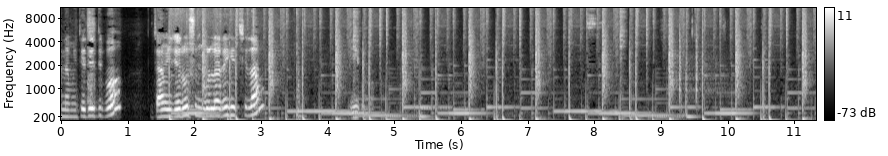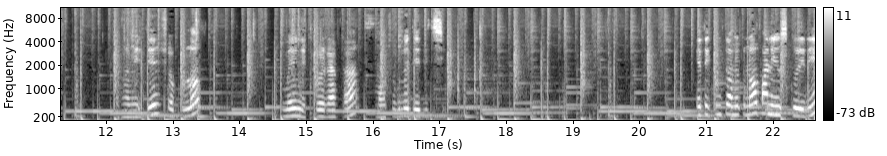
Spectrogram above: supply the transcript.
এখন আমি দিয়ে দিব। যে আমি যে রসুনগুলো রেখেছিলাম আমি যে সবগুলো মেরিনেট করে রাখা মাংসগুলো দিয়ে দিচ্ছি। এতে কিন্তু আমি কোনো পানি ইউজ করিনি।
